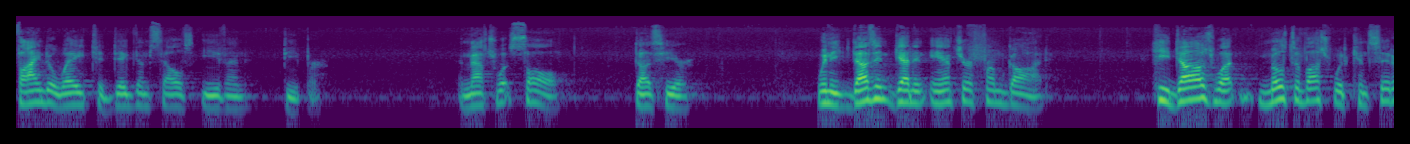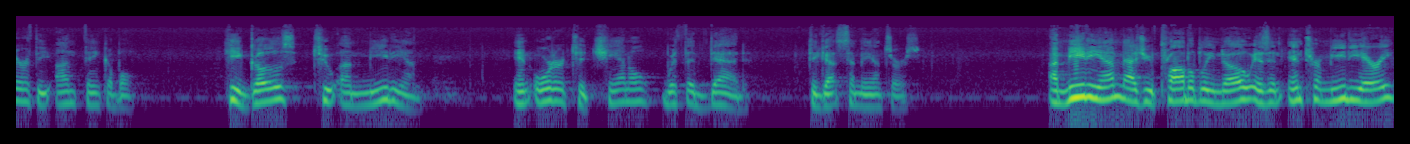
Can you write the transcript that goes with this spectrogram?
find a way to dig themselves even deeper. And that's what Saul does here. When he doesn't get an answer from God, he does what most of us would consider the unthinkable he goes to a medium in order to channel with the dead to get some answers. A medium, as you probably know, is an intermediary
